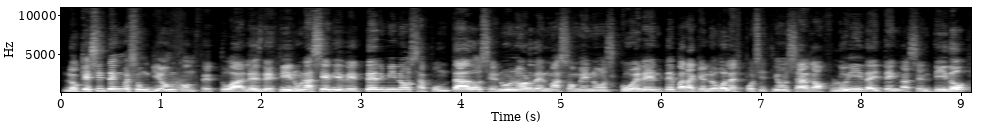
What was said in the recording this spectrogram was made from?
Lo que sí tengo es un guion conceptual, es decir, una serie de términos apuntados en un orden más o menos coherente para que luego la exposición salga fluida y tenga sentido,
